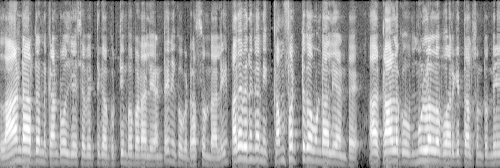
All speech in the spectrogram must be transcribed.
లాండ్ ఆర్డర్ని కంట్రోల్ చేసే వ్యక్తిగా గుర్తింపబడాలి అంటే నీకు ఒక డ్రెస్ ఉండాలి. అదేవిధంగా నీకు కంఫర్ట్గా ఉండాలి అంటే ఆ కాళ్ళకు ముళ్ళల్లో పరిగెత్తాల్సి ఉంటుంది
